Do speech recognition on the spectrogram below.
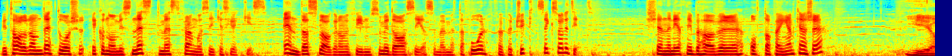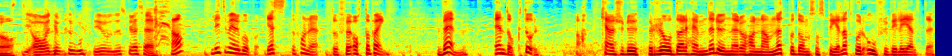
Vi talar om detta års ekonomiskt näst mest framgångsrika skräckis. Endast slagen av en film som idag ses som en metafor för förtryckt sexualitet. Känner ni att ni behöver åtta pengar kanske? Ja. Ja, jo, jo, jo, det skulle jag säga. Ja, lite mer att gå på. Yes, då får ni det. Då för åtta poäng. Vem? En doktor? Ja, kanske du roddar hem det du när du har namnet på de som spelat vår ofrivilliga hjälte.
